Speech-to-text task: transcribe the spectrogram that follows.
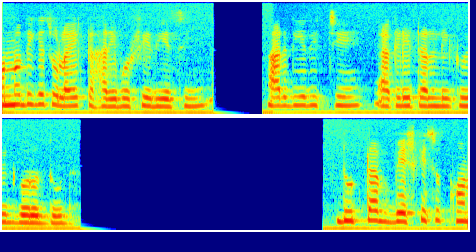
অন্যদিকে চুলায় একটা হাঁড়ি বসিয়ে দিয়েছি আর দিয়ে দিচ্ছি এক লিটার লিকুইড গরুর দুধ। দুধটা বেশ কিছুক্ষণ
